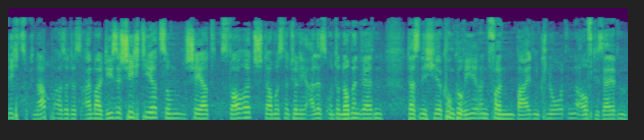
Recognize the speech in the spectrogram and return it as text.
nicht zu knapp. Also das einmal diese Schicht hier zum Shared Storage, da muss natürlich alles unternommen werden, dass nicht hier konkurrierend von beiden Knoten auf dieselben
